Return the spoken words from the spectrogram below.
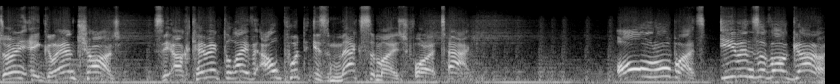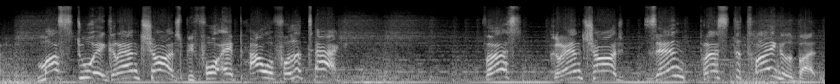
During a grand charge, the alchemic life output is maximized for attack. All robots, even the Volgara, must do a grand charge before a powerful attack. First, grand charge, then press the triangle button.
